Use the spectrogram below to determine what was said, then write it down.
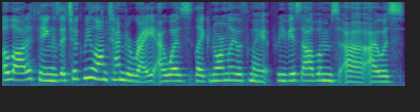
a lot of things. It took me a long time to write. I was like normally with my previous albums, uh, I was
